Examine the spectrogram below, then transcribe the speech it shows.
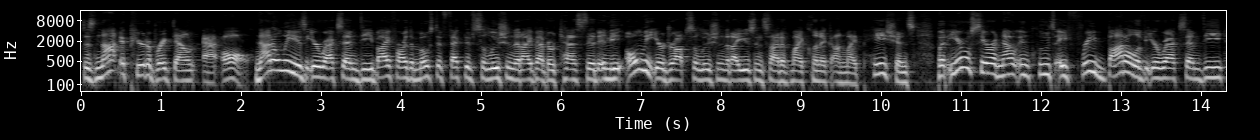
does not appear to break down at all. Not only is Earwax MD by far the most effective solution that I've ever tested and the only eardrop solution that I use inside of my clinic on my patients, but Eosera now includes a free bottle of Earwax MD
